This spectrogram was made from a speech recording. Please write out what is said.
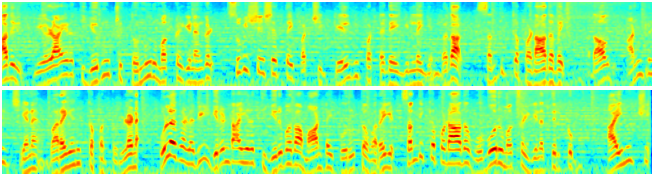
அதில் ஏழாயிரத்தி இருநூற்றி தொண்ணூறு மக்கள் இனங்கள் சுவிசேஷத்தை பற்றி கேள்விப்பட்டதே இல்லை என்பதால் சந்திக்கப்படாதவை அதாவது அன்ரிச் என வரையறுக்கப்பட்டுள்ளன. உலகளவில் இரண்டாயிரத்தி இருபதாம் ஆண்டை பொறுத்தவரையில் சந்திக்கப்படாத ஒவ்வொரு மக்கள் இனத்திற்கும் ஐநூற்றி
